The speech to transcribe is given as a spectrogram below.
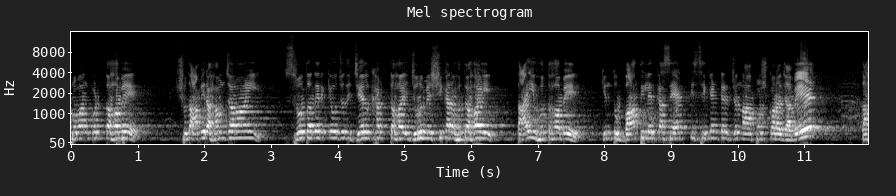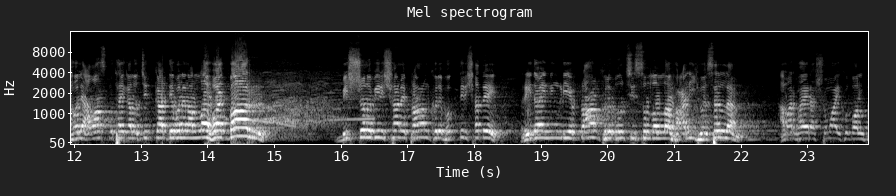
প্রমাণ করতে হবে। শুধু আমির হামজা নয়, শ্রোতাদেরকেও যদি জেল খাটতে হয়, জুলুমের শিকার হতে হয়, তাই হতে হবে। কিন্তু বাতিলের কাছে একটি সেকেন্ডের জন্য আপোষ করা যাবে? তাহলে আওয়াজ কোথায় গেল? চিৎকার দিয়ে বলেন, আল্লাহ একবার বিশ্বনবীর শানে প্রাণ খুলে ভক্তির সাথে হৃদয় নিংড়িয়ে প্রাণ খুলে বলছি সাল্লাল্লাহু আলী ওয়াসাল্লাম। আমার ভাইয়েরা, সময় খুব অল্প।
